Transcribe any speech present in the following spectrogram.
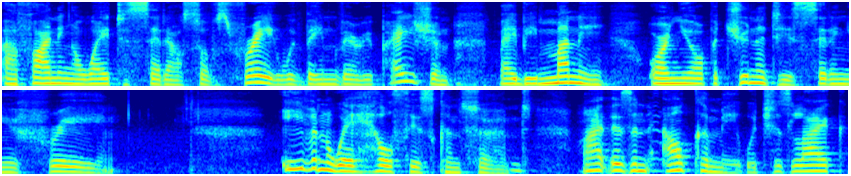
uh, finding a way to set ourselves free. We've been very patient. Maybe money or a new opportunity is setting you free. Even where health is concerned, right? There's an alchemy, which is like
